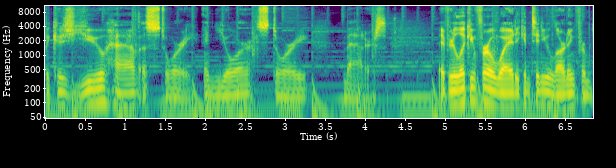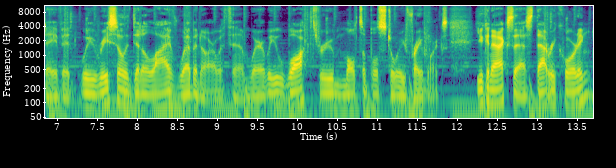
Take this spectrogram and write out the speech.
because you have a story and your story matters. If you're looking for a way to continue learning from David, we recently did a live webinar with him where we walked through multiple story frameworks. You can access that recording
